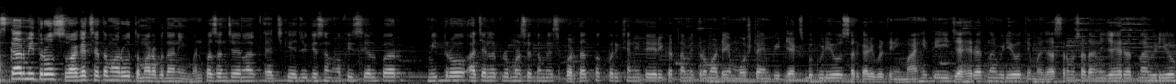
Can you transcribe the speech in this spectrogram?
નમસ્કાર મિત્રો, સ્વાગત છે તમારું તમારા બધાની મનપસંદ ચેનલ એચકે એજ્યુકેશન ઓફિશિયલ પર. મિત્રો, આ ચેનલ પર મળશે તમને સ્પર્ધાત્મક પરીક્ષાની તૈયારી કરતા મિત્રો માટે most MP text book video સરકારી ભરતીની માહિતી, જાહેરાતના વીડિયો તેમજ આશ્રમ શાળાની જાહેરાતના વીડિયો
